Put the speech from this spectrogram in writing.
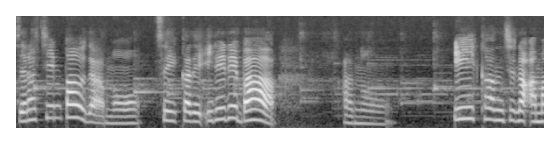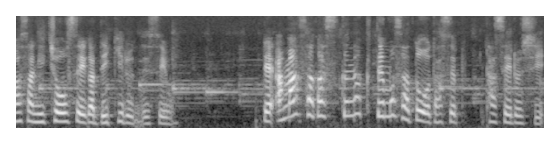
ゼラチンパウダーも追加で入れればあのいい感じの甘さに調整ができるんですよ。で甘さが少なくても砂糖を足せ足せるし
